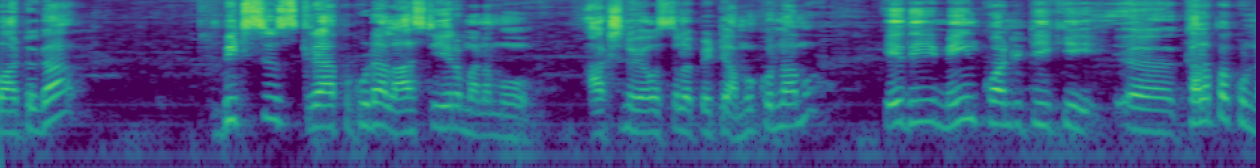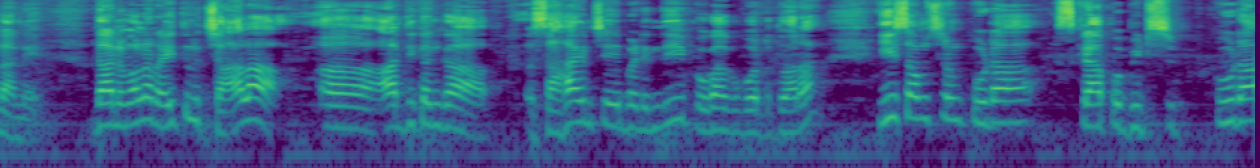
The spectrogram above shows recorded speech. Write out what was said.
పాటుగా బిట్స్ స్క్రాప్ కూడా లాస్ట్ ఇయర్ మనము ఆక్షన్ వ్యవస్థలో పెట్టి అమ్ముకున్నాము. ఇది మెయిన్ క్వాంటిటీకి కలపకుండానే. దానివల్ల రైతులు చాలా ఆర్థికంగా సహాయం చేయబడింది పొగాకు బోర్డు ద్వారా. ఈ సంవత్సరం కూడా స్క్రాప్ బిట్స్ కూడా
